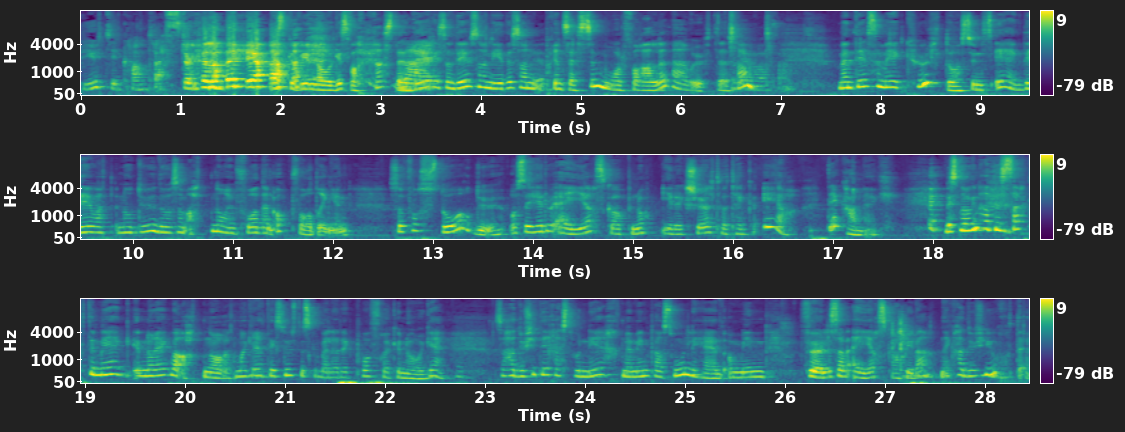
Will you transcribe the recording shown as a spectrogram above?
beauty contester. Eller, ja. Jeg skal bli Norges vakreste. Det er, liksom, det er jo sånn lite sånn prinsessemål for alle der ute. Sant? var sant. Men det som er kult, da, syns jeg, det er jo at når du da som 18-åring får den oppfordringen, så forstår du, og så har du eierskap nok i deg sjøl til å tenke ja, det kan jeg. Hvis noen hadde sagt til meg når jeg var 18 år at Margrethe, jeg syns du skal melde deg på Frøken Norge, så hadde jo ikke det resonnert med min personlighet og min følelse av eierskap i verden. Jeg hadde jo ikke gjort det.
